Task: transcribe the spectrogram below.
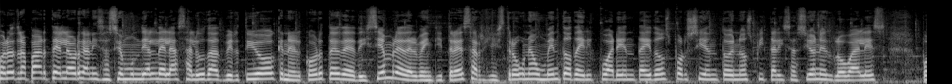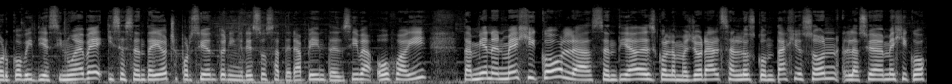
Por otra parte, la Organización Mundial de la Salud advirtió que en el corte de diciembre del 23 se registró un aumento del 42% en hospitalizaciones globales por COVID-19 y 68% en ingresos a terapia intensiva. Ojo ahí. También en México, las entidades con la mayor alza en los contagios son la Ciudad de México,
